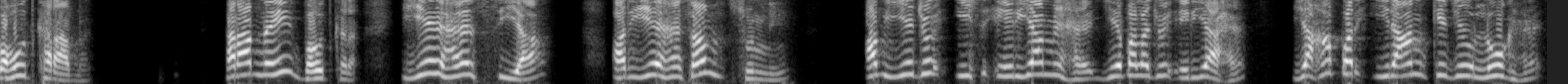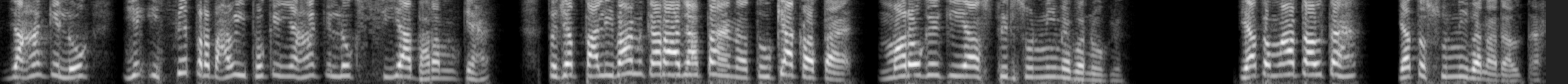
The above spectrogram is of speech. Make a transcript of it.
बहुत खराब है। खराब नहीं, बहुत खराब। ये है सिया और ये है सब सुन्नी। अब ये जो इस एरिया में है, ये वाला जो एरिया है यहाँ पर ईरान के जो लोग हैं, यहाँ के लोग, ये इससे प्रभावित होकर यहाँ के लोग सिया धर्म के हैं। तो जब तालिबान का राज आता है ना तो क्या कहता है? मरोगे कि या फिर सुन्नी में बनोगे? या तो मार डालता है, या तो सुन्नी बना डालता है।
